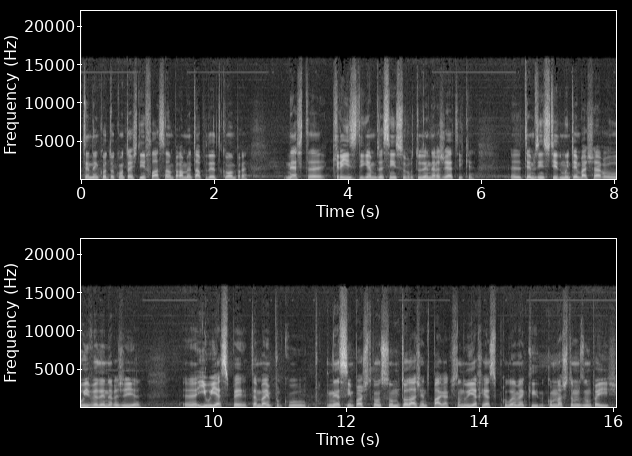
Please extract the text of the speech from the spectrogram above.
tendo em conta o contexto de inflação, para aumentar o poder de compra, nesta crise, digamos assim, sobretudo energética, temos insistido muito em baixar o IVA da energia uh, e o ISP também, porque, o, porque nesse imposto de consumo toda a gente paga. A questão do IRS, o problema é que, como nós estamos num país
